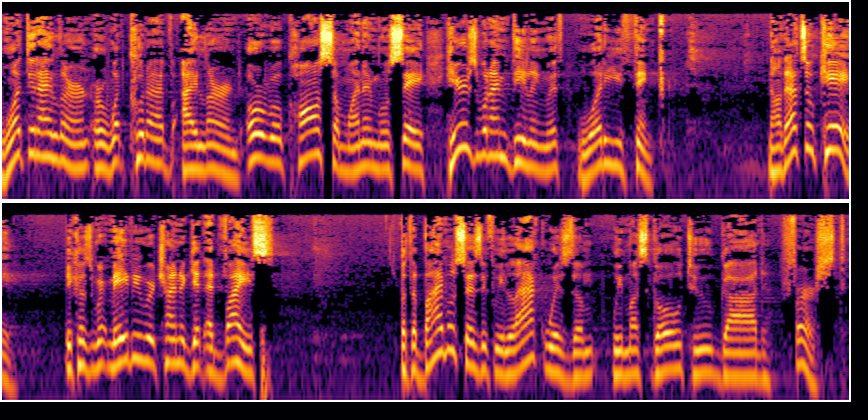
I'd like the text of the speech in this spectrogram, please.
what did I learn or what could I have I learned? Or we'll call someone and we'll say, Here's what I'm dealing with. What do you think? Now that's okay because we're, maybe we're trying to get advice. But the Bible says if we lack wisdom, we must go to God first.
